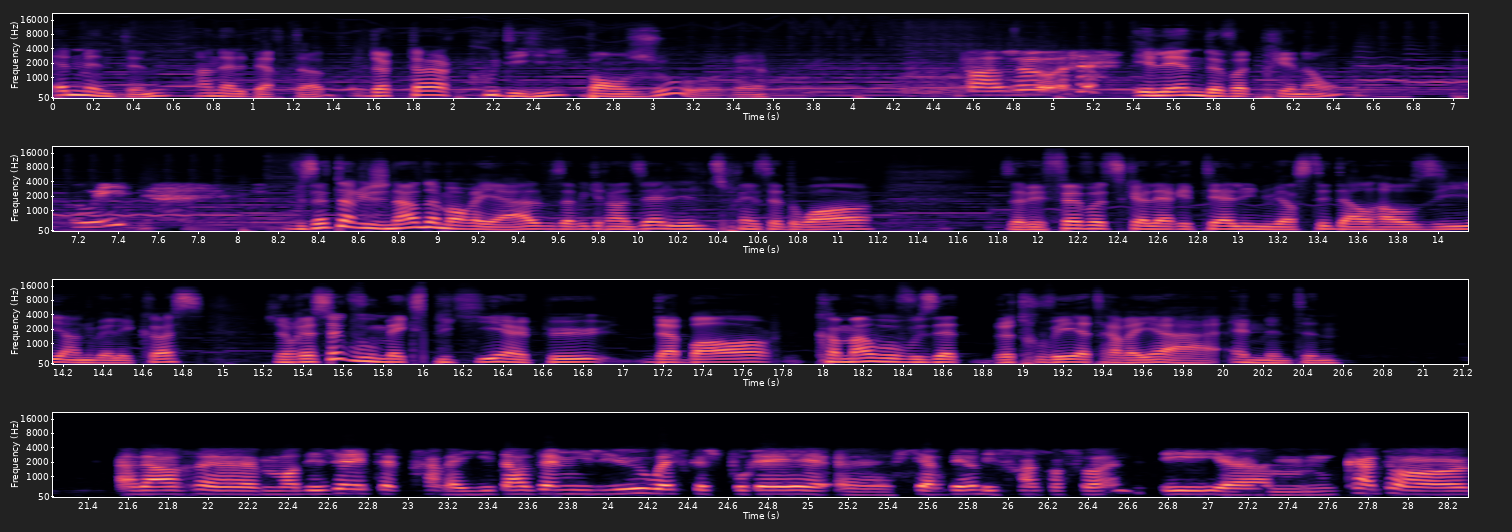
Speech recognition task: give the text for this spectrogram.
Edmonton, en Alberta, Dr Koudihi. Bonjour. Bonjour. Hélène de votre prénom. Oui. Vous êtes originaire de Montréal, vous avez grandi à l'île du Prince-Édouard, vous avez fait votre scolarité à l'Université Dalhousie en Nouvelle-Écosse. J'aimerais ça que vous m'expliquiez un peu d'abord comment vous vous êtes retrouvé à travailler à Edmonton. Alors, euh, mon désir était de travailler dans un milieu où est-ce que je pourrais euh, servir les francophones. Et euh, quand on,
